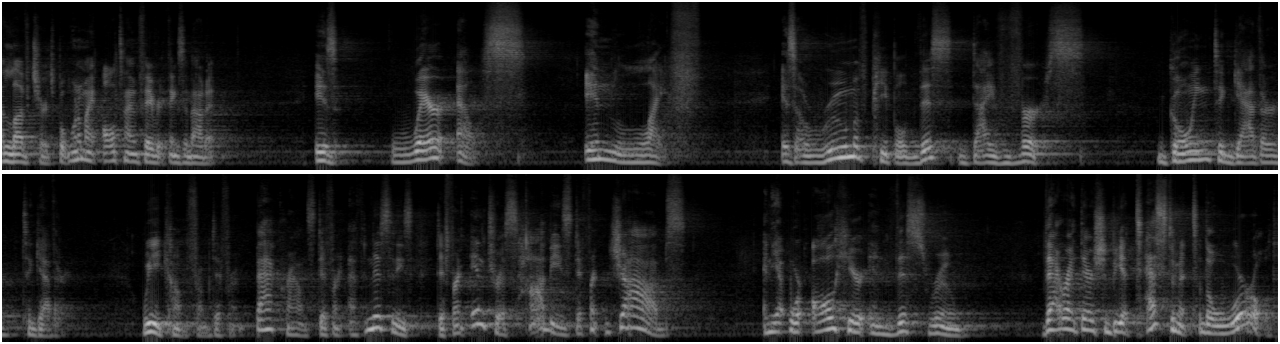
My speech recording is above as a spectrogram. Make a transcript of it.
I love church, but one of my all time favorite things about it is where else in life is a room of people this diverse going to gather together? We come from different backgrounds, different ethnicities, different interests, hobbies, different jobs. And yet we're all here in this room. That right there should be a testament to the world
